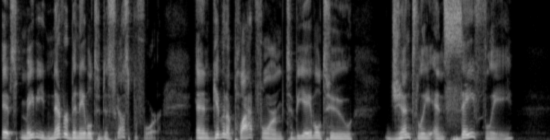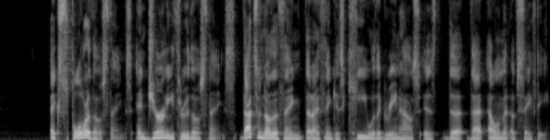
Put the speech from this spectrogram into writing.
it's maybe never been able to discuss before and given a platform to be able to gently and safely explore those things and journey through those things. That's another thing that I think is key with a greenhouse is the that element of safety.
